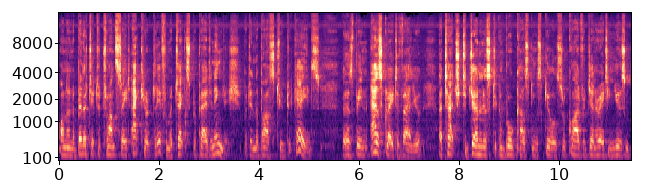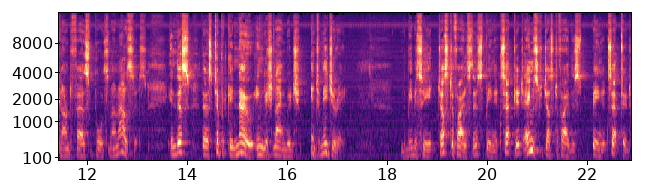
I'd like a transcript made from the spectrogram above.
on an ability to translate accurately from a text prepared in English, but in the past two decades, there has been as great a value attached to journalistic and broadcasting skills required for generating news and current affairs reports and analysis. In this, there is typically no English language intermediary. The BBC justifies this being accepted, aims to justify this being accepted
